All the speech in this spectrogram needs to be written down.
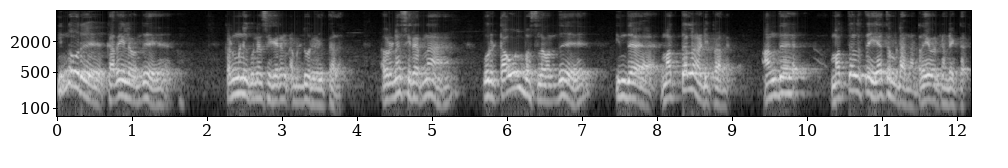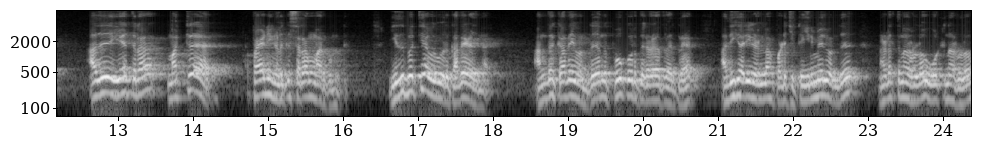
இன்னொரு கதையில் வந்து கண்மணி குணசேகரன் அப்படின்ட்டு ஒரு எழுத்தாளர். அவர் என்ன செய்கிறாருன்னா ஒரு டவுன் பஸ்ஸில் வந்து இந்த மத்தளம் அடிப்பாங்க. அந்த மத்தளத்தை ஏற்ற மாட்டாங்க டிரைவர் கண்டக்டர் அது ஏற்றுனா மற்ற பயணிகளுக்கு சிரமமாக இருக்கும்ட்டு இது பற்றி அவர் ஒரு கதை எழுதினார். அந்த கதை வந்து அந்த போக்குவரத்து கழகத்தில் இருக்கிற அதிகாரிகள்லாம் படிச்சுட்டு இனிமேல் வந்து நடத்துனர்களோ ஓட்டுநர்களோ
